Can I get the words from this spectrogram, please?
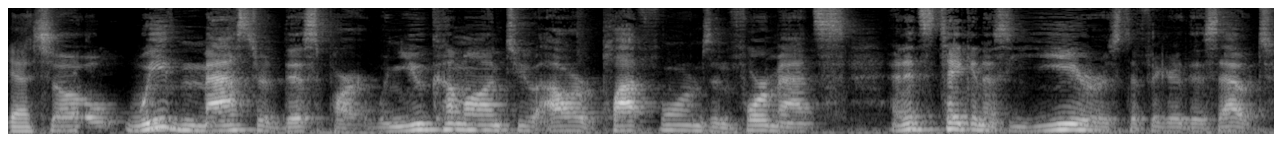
yes So we've mastered this part. When you come onto our platforms and formats, and it's taken us years to figure this out.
